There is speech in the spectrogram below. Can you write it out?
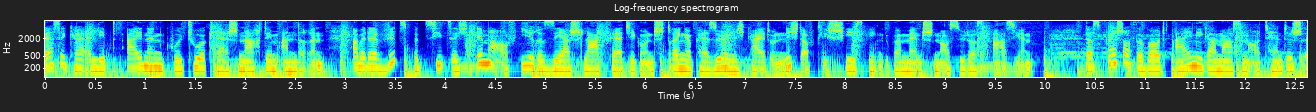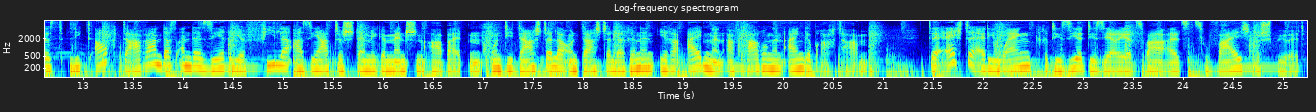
Jessica erlebt einen Kulturclash nach dem anderen. Aber der Witz bezieht sich immer auf ihre sehr schlagfertige und strenge Persönlichkeit und nicht auf Klischees gegenüber Menschen aus Südostasien. Dass Fresh of the Boat einigermaßen authentisch ist, liegt auch daran, dass an der Serie viele asiatischstämmige Menschen arbeiten und die Darsteller und Darstellerinnen ihre eigenen Erfahrungen eingebracht haben. Der echte Eddie Wang kritisiert die Serie zwar als zu weich gespült,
